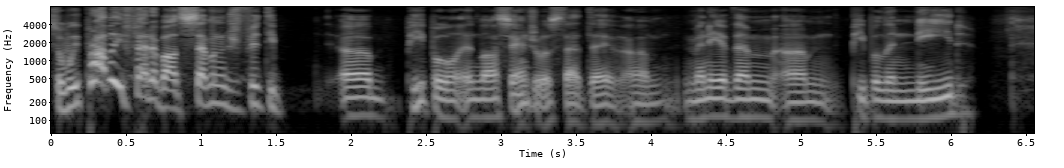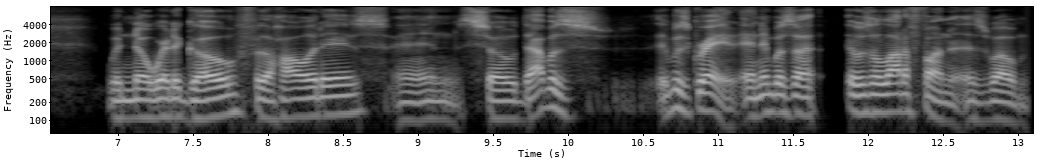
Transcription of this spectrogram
so we probably fed about 750 uh, people in Los Angeles that day. Um, many of them um, people in need with nowhere to go for the holidays, and so that was it was great, and it was a it was a lot of fun as well.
